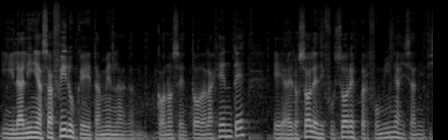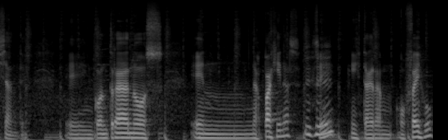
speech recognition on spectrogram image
Y la línea Zafirus, que también la conoce toda la gente, eh, aerosoles, difusores, perfuminas y sanitizantes. Eh, encontranos en las páginas. Instagram o Facebook,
